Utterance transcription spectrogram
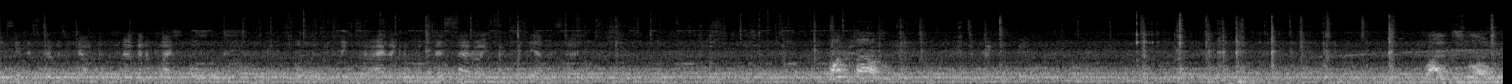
you see the strip is built. You're not gonna fly over over the thing. So either come from this side or you come from the other side. 1,000. Bring the speed. Flight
